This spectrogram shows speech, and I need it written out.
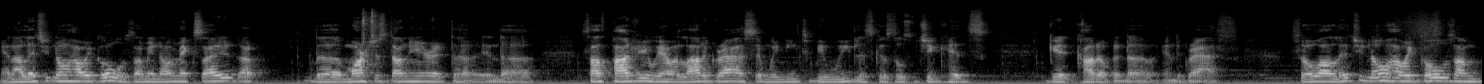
and I'll let you know how it goes. I mean, I'm excited. I, the marshes down here at the in the South Padre, we have a lot of grass, and we need to be weedless because those jig heads get caught up in the in the grass. So I'll let you know how it goes. I'm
